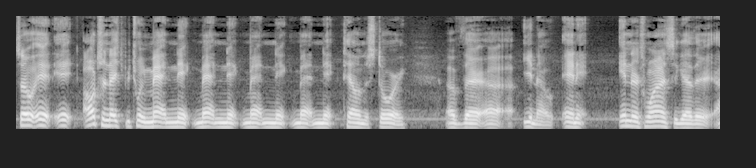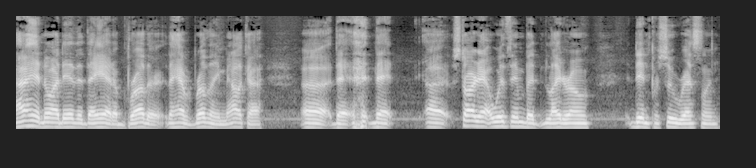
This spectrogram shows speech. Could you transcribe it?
so it, it alternates between Matt and Nick, Matt and Nick, Matt and Nick, Matt and Nick telling the story of their, uh, you know, and it intertwines together. I had no idea that they had a brother. They have a brother named Malachi uh, that that uh, started out with him, but later on didn't pursue wrestling.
